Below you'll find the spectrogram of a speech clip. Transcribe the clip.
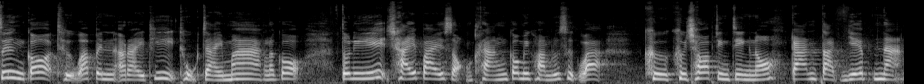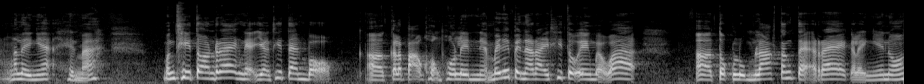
ซึ่งก็ถือว่าเป็นอะไรที่ถูกใจมาก แล้วก็ตัวนี้ใช้ไปสองครั้งก็มีความรู้สึกว่าคือคือชอบจริง ๆ เนาะการตัดเย็บหนังอะไรเงี้ยเห็นไหมบางทีตอนแรกเนี่ยอย่างที่แตนบอก กระเป๋าของโพเลนเนี่ยไม่ได้เป็นอะไรที่ตัวเองแบบว่าตกหลุมรักตั้งแต่แรกอะไรเงี้ยเนาะ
